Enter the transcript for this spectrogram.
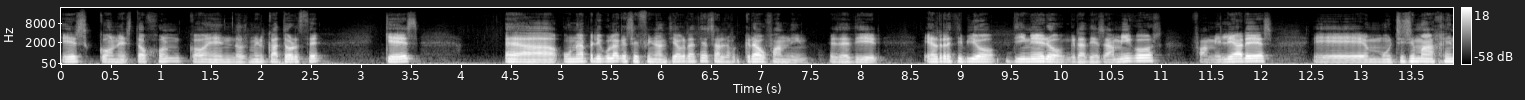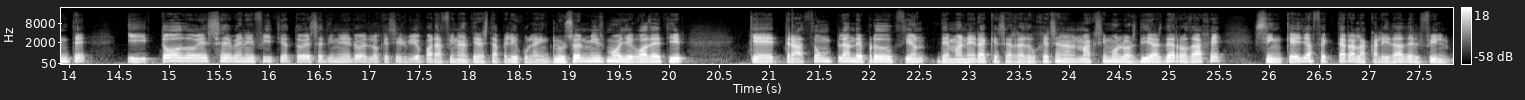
es con Stockholm en 2014, que es eh, una película que se financió gracias al crowdfunding. Es decir, él recibió dinero gracias a amigos, familiares, eh, muchísima gente y todo ese beneficio, todo ese dinero es lo que sirvió para financiar esta película. Incluso él mismo llegó a decir que trazó un plan de producción de manera que se redujesen al máximo los días de rodaje sin que ello afectara la calidad del film.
